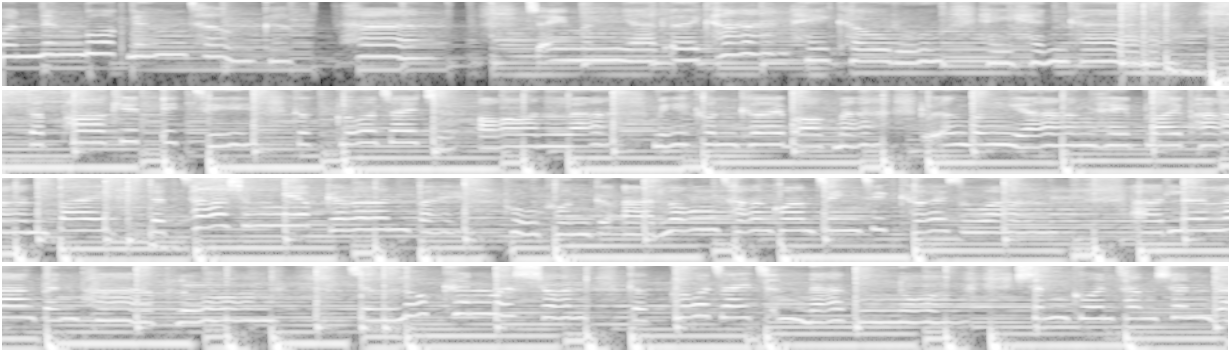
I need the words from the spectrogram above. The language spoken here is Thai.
ว่าหนึ่งบวกหนึ่งเท่ากับห้าใจมันอยากเอ่ยค้านให้เขารู้ให้เห็นค่า แต่พอคิดอีกที ก็กลัวใจจะอ่อนล้ามีคนเคยบอกมา เรื่องบางอย่างให้ปล่อยผ่านไป แต่ถ้าฉันเงียบเกินไป ผู้คนก็อาจหลงทางความจริงที่เคยสว่า กหน่วง ฉันควรทำเช่นไร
